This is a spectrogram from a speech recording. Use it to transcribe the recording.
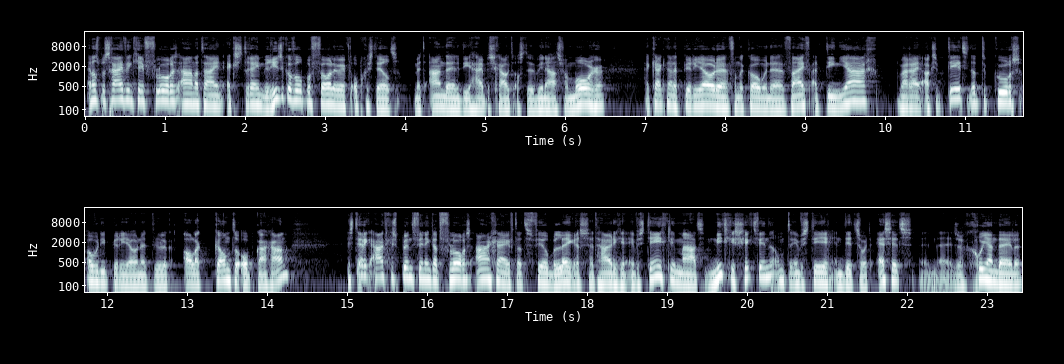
En als beschrijving geeft Floris aan dat hij een extreem risicovol portfolio heeft opgesteld met aandelen die hij beschouwt als de winnaars van morgen. Hij kijkt naar de periode van de komende 5 à 10 jaar waar hij accepteert dat de koers over die periode natuurlijk alle kanten op kan gaan. Sterk uitgangspunt vind ik dat Floris aangeeft dat veel beleggers het huidige investeringsklimaat niet geschikt vinden om te investeren in dit soort assets, en uh, groeiaandelen.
